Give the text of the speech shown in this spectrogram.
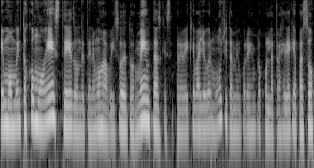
en momentos como este, donde tenemos aviso de tormentas, que se prevé que va a llover mucho, y también, por ejemplo, con la tragedia que pasó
